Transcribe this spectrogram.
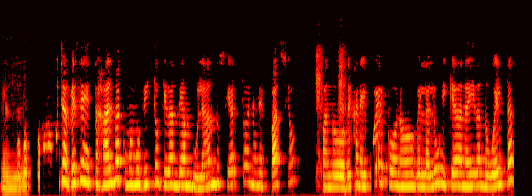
muchas veces estas almas, como hemos visto, quedan deambulando, ¿cierto?, en un espacio cuando dejan el cuerpo, no ven la luz y quedan ahí dando vueltas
